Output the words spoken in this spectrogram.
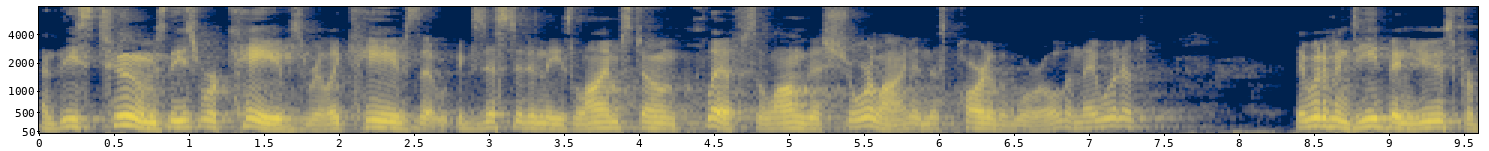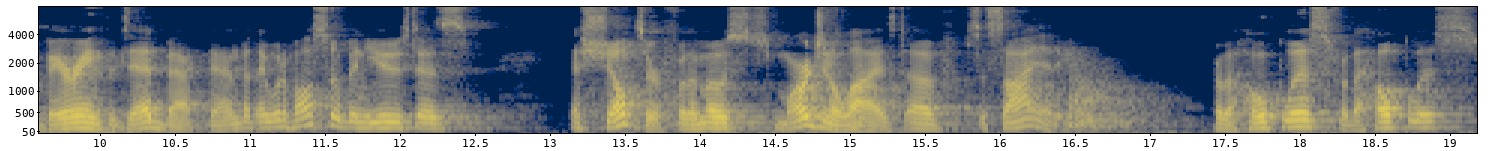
And these tombs, these were caves, really, caves that existed in these limestone cliffs along this shoreline in this part of the world. And they would have, they would have indeed been used for burying the dead back then, but they would have also been used as, as shelter for the most marginalized of society, for the hopeless, for the helpless,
